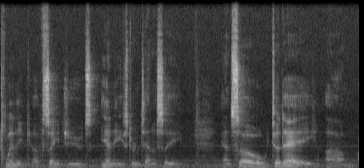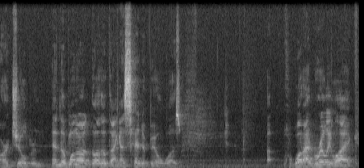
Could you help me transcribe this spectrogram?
clinic of St. Jude's in eastern Tennessee. And so today, um, our children, and the one o- the other thing I said to Bill was, uh, what I'd really like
